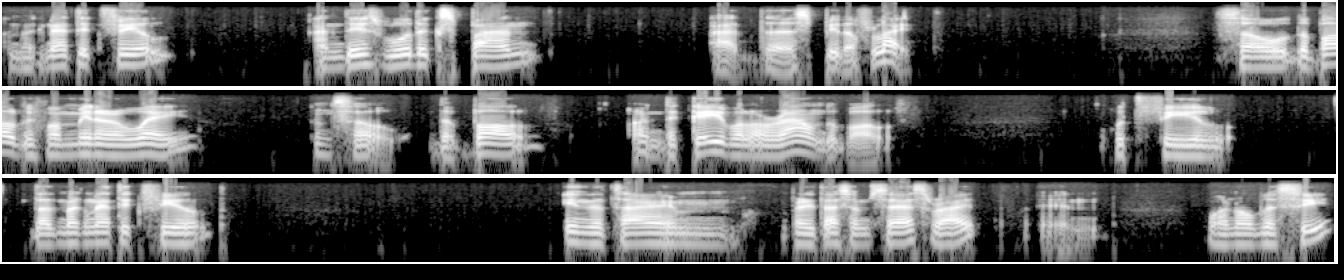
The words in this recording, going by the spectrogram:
a magnetic field, and this would expand at the speed of light. So the bulb is one meter away, and so the bulb and the cable around the bulb would feel that magnetic field in the time Veritasium says, right, in 1 over c.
